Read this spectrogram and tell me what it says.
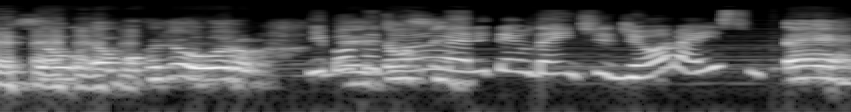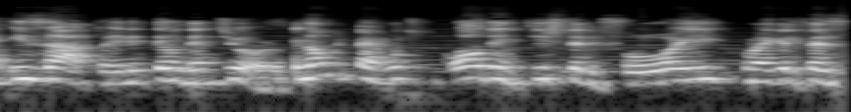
Esse é o, é o Boca de Ouro. E Boca então, de Ouro, assim, ele tem o dente de ouro, é isso? É, exato, ele tem o dente de ouro. Não me pergunte qual dentista ele foi, como é que ele fez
